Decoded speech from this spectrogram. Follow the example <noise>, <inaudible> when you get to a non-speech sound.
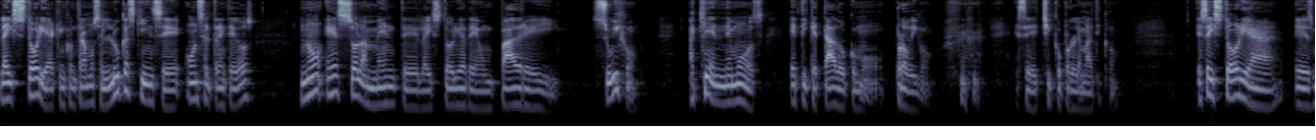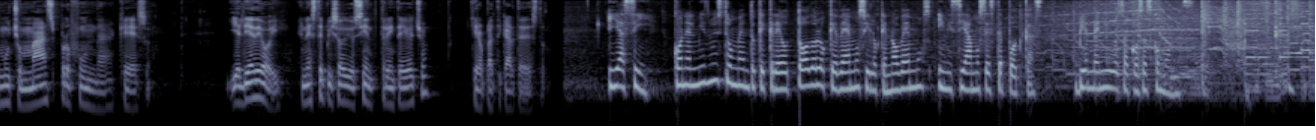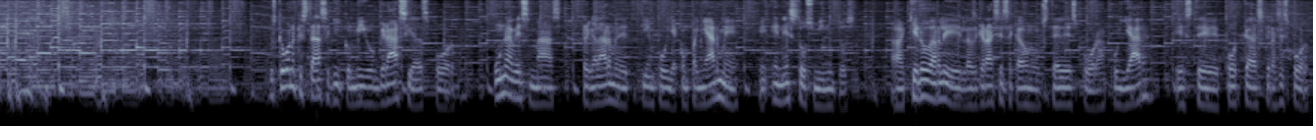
La historia que encontramos en Lucas 15, 11 al 32, no es solamente la historia de un padre y su hijo, a quien hemos etiquetado como pródigo, <laughs> ese chico problemático. Esa historia es mucho más profunda que eso. Y el día de hoy, en este episodio 138, quiero platicarte de esto. Y así, con el mismo instrumento que creó todo lo que vemos y lo que no vemos, iniciamos este podcast. Bienvenidos a Cosas Comunes. Pues qué bueno que estás aquí conmigo. Gracias por una vez más regalarme de tu tiempo y acompañarme en estos minutos. Ah, quiero darle las gracias a cada uno de ustedes por apoyar este podcast. Gracias por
